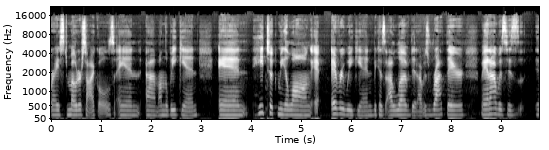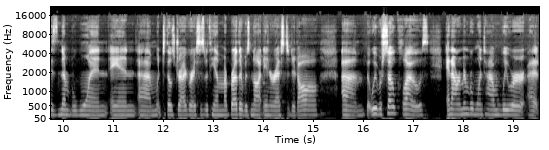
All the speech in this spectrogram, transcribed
raced motorcycles and um, on the weekend and he took me along every weekend because i loved it. I was right there. Man i was his his number one and um, went to those drag races with him. My brother was not interested at all, um, but we were so close. And I remember one time we were at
